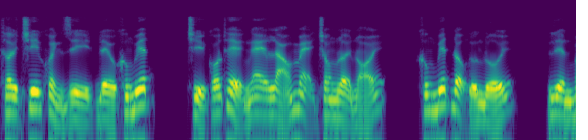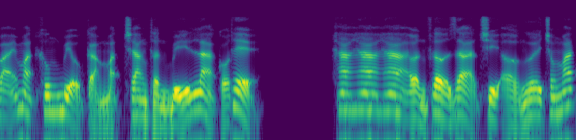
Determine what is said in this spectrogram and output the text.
Thời chi khoảnh gì đều không biết, chỉ có thể nghe lão mẹ trong lời nói, không biết động ứng đối, liền bãi mặt không biểu cảm mặt trang thần bí là có thể. Ha ha ha ẩn phở giả chỉ ở ngươi trong mắt,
